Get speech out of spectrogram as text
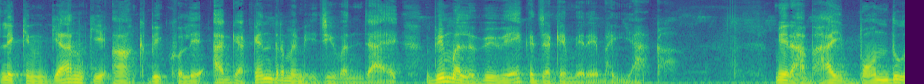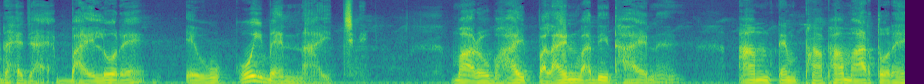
लेकिन ज्ञान की आंख भी खुले आज्ञा केंद्र में भी जीवन जाए विमल विवेक जगे मेरे भैया का मेरा भाई बोंदू रह जाए बायलो रहे એવું કોઈ બેન ના ઈચ્છે મારો ભાઈ પલાયનવાદી થાય ને આમ તેમ ફાંફા મારતો રહે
